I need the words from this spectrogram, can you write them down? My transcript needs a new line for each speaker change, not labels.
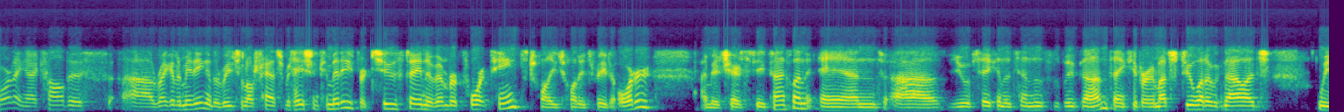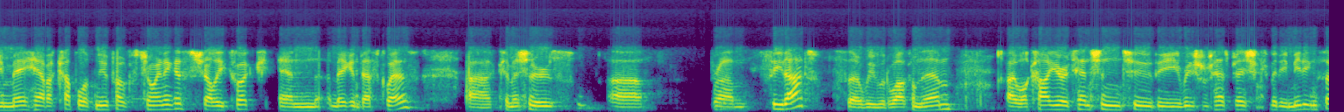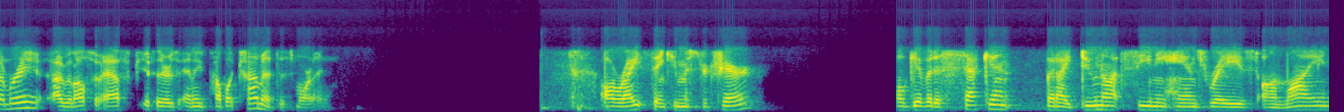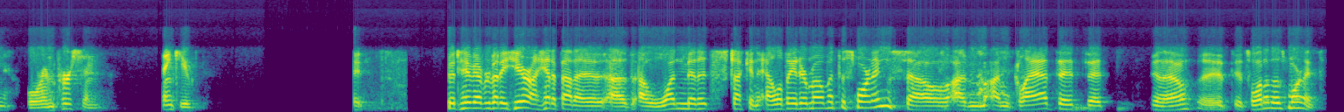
Good morning. I call this uh, regular meeting of the Regional Transportation Committee for Tuesday, November 14th, 2023 to order. I'm your chair, Steve Conklin, and uh, you have taken attendance as we've done. Thank you very much. Do want to acknowledge we may have a couple of new folks joining us, Shelley Cook and Megan Vasquez, uh, commissioners uh, from CDOT, so we would welcome them. I will call your attention to the Regional Transportation Committee meeting summary. I would also ask if there's any public comment this morning.
All right, thank you, Mr. Chair. I'll give it a second, but I do not see any hands raised online or in person. Thank you.
Good to have everybody here. I had about a, a, a one minute stuck in elevator moment this morning, so I'm, I'm glad that, that you know, it, it's one of those mornings.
